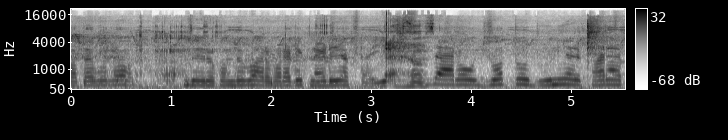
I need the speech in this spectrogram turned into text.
কথা বলো যে এরকম ব্যবহার করা ঠিক না এটাই একটা ইয়ে। যে আরও যত দুনিয়ার খারাপ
